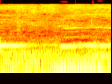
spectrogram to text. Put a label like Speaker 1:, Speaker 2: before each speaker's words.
Speaker 1: Peace.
